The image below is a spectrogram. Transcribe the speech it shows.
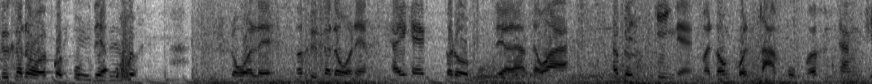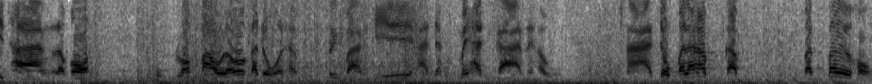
คือกระโดดกดปุ่มเดียวโดนเลยก็คือกระโดดเนี่ยใช้แค่กระโดดปุ่มเดียวแล้วแต่ว่าถ้าเป็นกิ้งเนี่ยมันต้องกดสามปุ่มก็คือทั้งทิศทางแล้วก็ปุ่มล็อกเป้าแล้วก็กระโดดครับ ซึ่งบางทีอาจจะไม่ทันการนะครับอ่าจบไปแล้วครับกับ Buster ของ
